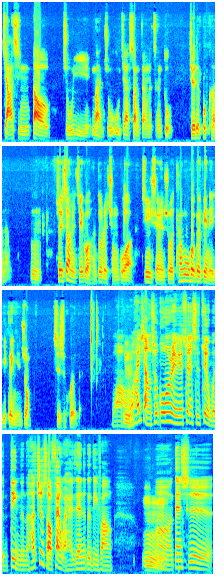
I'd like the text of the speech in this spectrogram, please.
加薪到足以满足物价上涨的程度？绝对不可能。嗯，所以这样的结果，很多的穷国经济学人说，贪污会不会变得更严重？其实会的。哇，我还想说，公务人员算是最稳定的呢，他至少饭碗还在那个地方。嗯嗯，但是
